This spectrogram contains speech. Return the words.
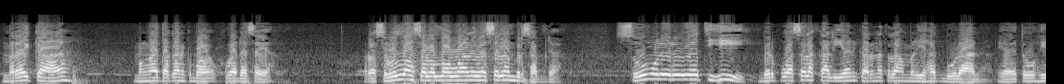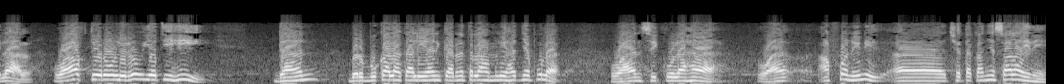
mereka mengatakan kepada saya Rasulullah sallallahu alaihi wasallam bersabda Sumu liruyatihi berpuasalah kalian karena telah melihat bulan yaitu hilal wa aftiru liruyatihi dan berbukalah kalian karena telah melihatnya pula. Wa ansikulaha wa afwan ini uh, cetakannya salah ini.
